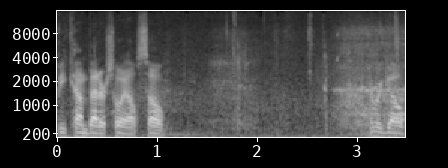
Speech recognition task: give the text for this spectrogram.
become better soil. So here we go.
